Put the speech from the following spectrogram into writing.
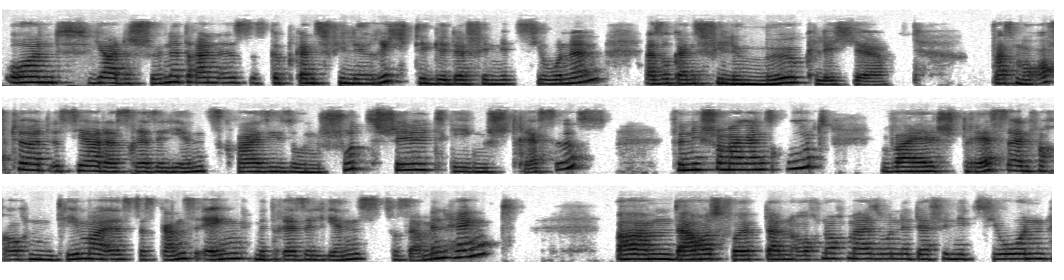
Und ja, das Schöne daran ist, es gibt ganz viele richtige Definitionen, also ganz viele mögliche. Was man oft hört, ist ja, dass Resilienz quasi so ein Schutzschild gegen Stress ist. Finde ich schon mal ganz gut weil Stress einfach auch ein Thema ist, das ganz eng mit Resilienz zusammenhängt. Ähm, daraus folgt dann auch nochmal so eine Definition,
